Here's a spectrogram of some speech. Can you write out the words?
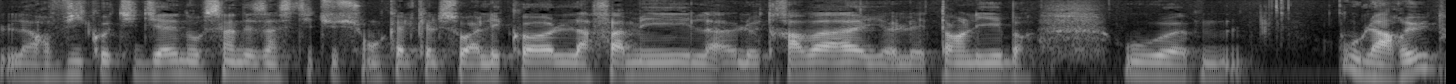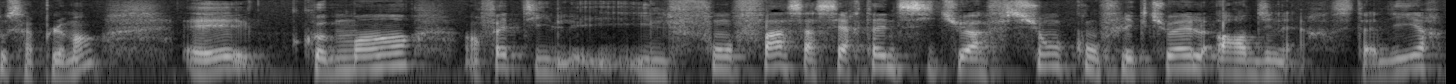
leur vie quotidienne au sein des institutions, quelles qu'elles soient, l'école, la famille, le travail, les temps libres ou euh, ou la rue tout simplement. Et comment en fait ils, font face à certaines situations conflictuelles ordinaires. C'est-à-dire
